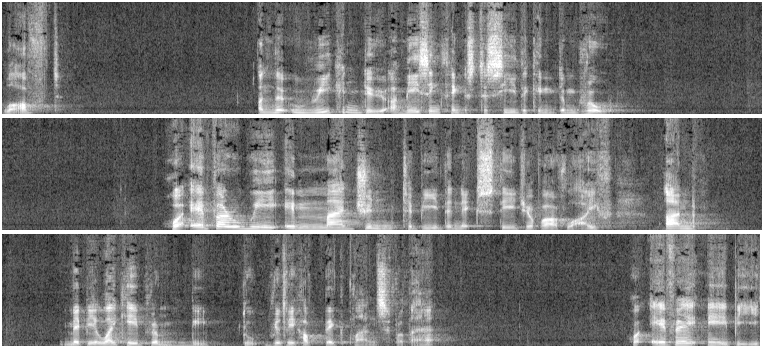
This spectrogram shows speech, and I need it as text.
loved and that we can do amazing things to see the kingdom grow whatever we imagine to be the next stage of our life, and maybe like Abram, we don't really have big plans for that. Whatever it may be,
